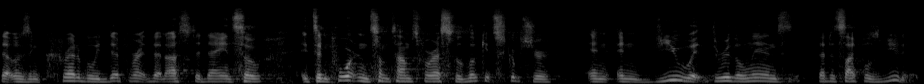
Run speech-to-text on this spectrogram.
that was incredibly different than us today. And so it's important sometimes for us to look at Scripture and, and view it through the lens that disciples viewed it.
